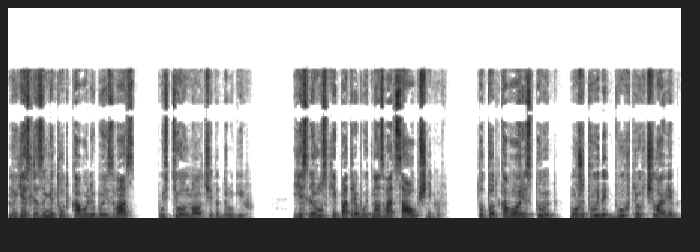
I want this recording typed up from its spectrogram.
Но если заметут кого-либо из вас, пусть и он молчит о других. Если русские потребуют назвать сообщников, то тот, кого арестуют, может выдать двух-трех человек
